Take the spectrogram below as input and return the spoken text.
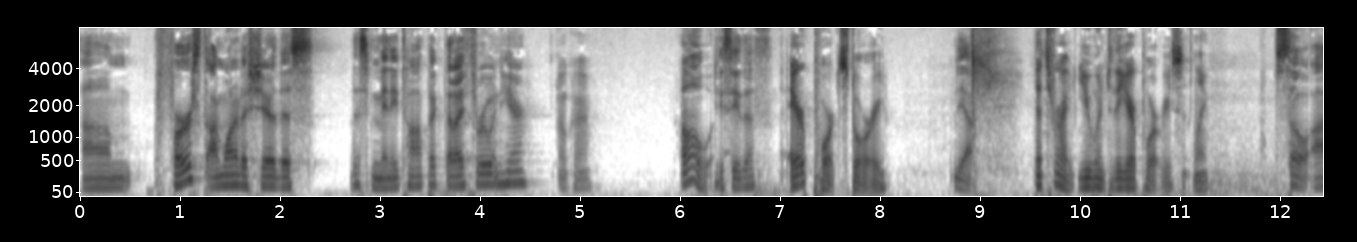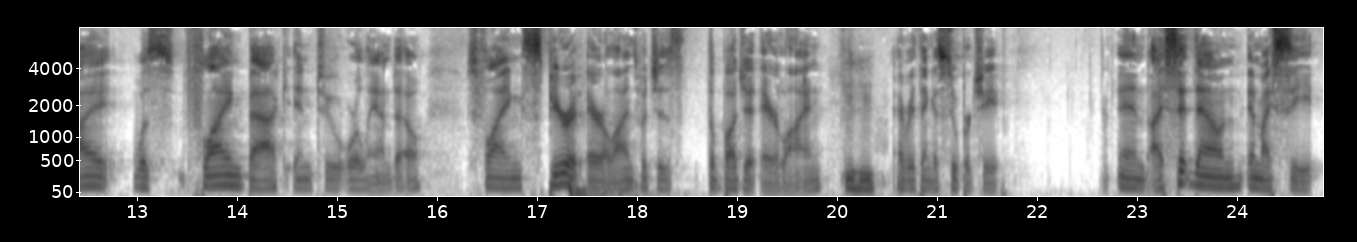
Um, first, I wanted to share this this mini topic that I threw in here. Okay. Oh, Do you see this? airport story. Yeah. That's right. You went to the airport recently. So I was flying back into Orlando, flying Spirit Airlines, which is the budget airline. Mm-hmm. Everything is super cheap. And I sit down in my seat,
